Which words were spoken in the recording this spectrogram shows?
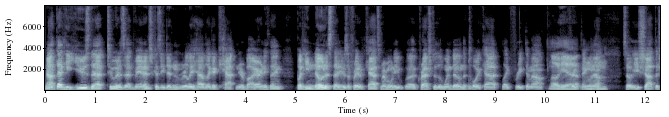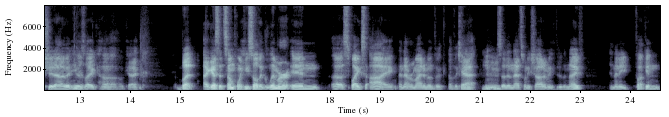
not that he used that to his advantage because he didn't really have like a cat nearby or anything. But he noticed that he was afraid of cats. Remember when he uh, crashed through the window and the toy cat like freaked him out? Oh yeah. freaked penguin out. mhm. So he shot the shit out of it. And he was like, "Huh, okay." But I guess at some point he saw the glimmer in uh, Spike's eye, and that reminded him of the of the cat. Mhm. So then that's when he shot him. He threw the knife, and then he fucking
